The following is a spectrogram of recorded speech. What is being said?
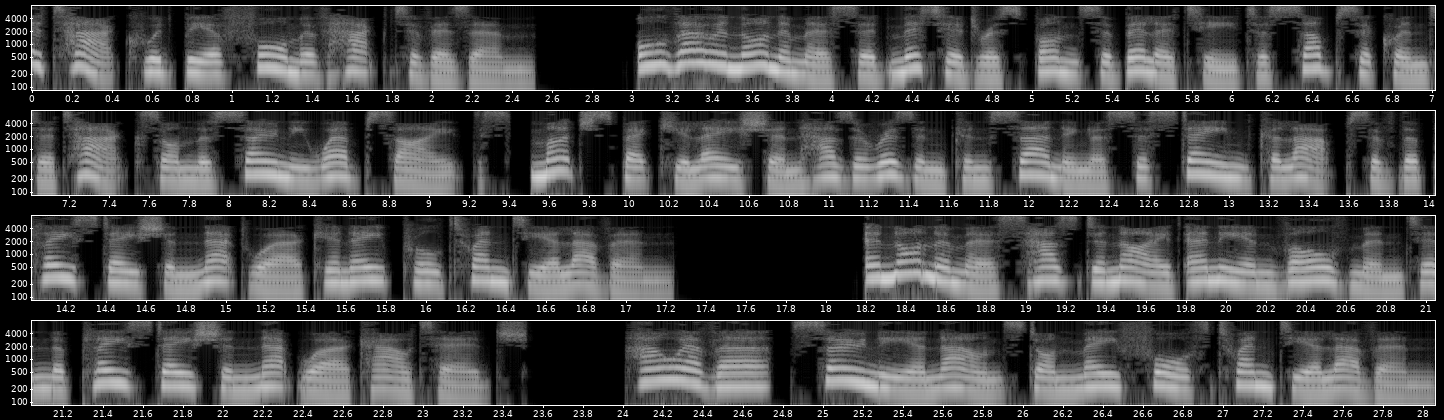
attack would be a form of hacktivism. Although Anonymous admitted responsibility to subsequent attacks on the Sony websites, much speculation has arisen concerning a sustained collapse of the PlayStation Network in April 2011. Anonymous has denied any involvement in the PlayStation Network outage. However, Sony announced on May 4, 2011,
